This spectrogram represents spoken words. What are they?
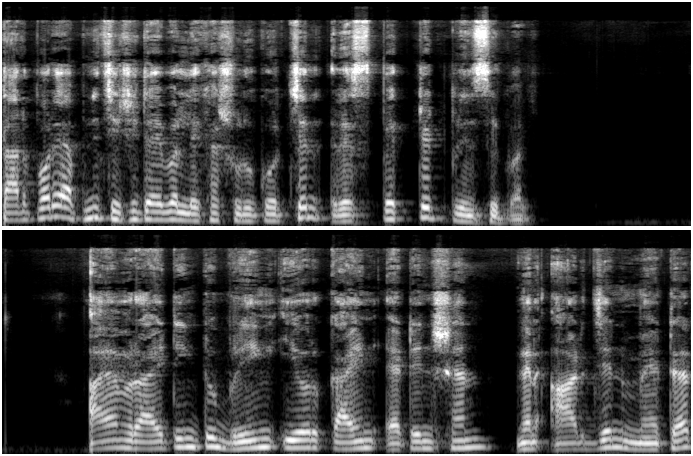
তারপরে আপনি চিঠিটা এবার লেখা শুরু করছেন respected principal I am writing to bring your kind attention an urgent matter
